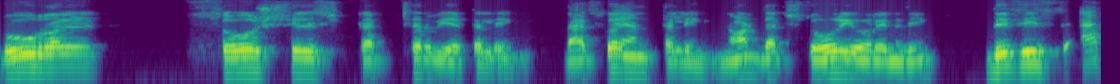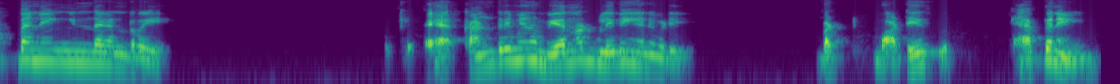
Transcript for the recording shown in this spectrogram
Rural social structure we are telling. That's why I'm telling, not that story or anything. This is happening in the country. Okay. A country means we are not blaming anybody. But what is happening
